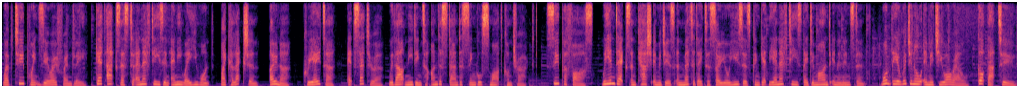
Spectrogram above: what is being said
Web 2.0 friendly. Get access to NFTs in any way you want, by collection, owner, creator, etc., without needing to understand a single smart contract. Super fast. We index and cache images and metadata so your users can get the NFTs they demand in an instant. Want the original image URL? Got that too.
